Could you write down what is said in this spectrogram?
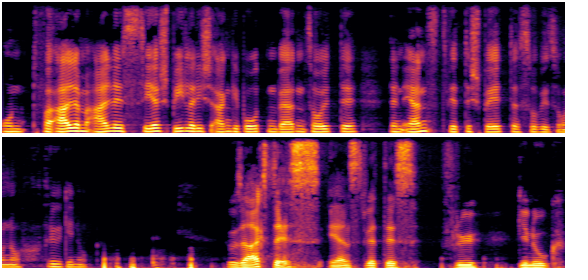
und vor allem alles sehr spielerisch angeboten werden sollte, denn ernst wird es später sowieso noch früh genug. Du sagst es, ernst wird es früh genug.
